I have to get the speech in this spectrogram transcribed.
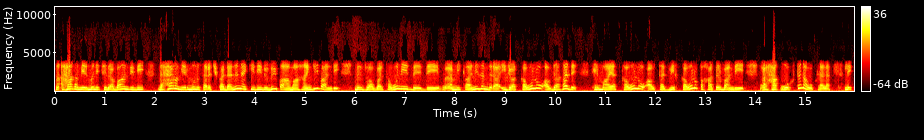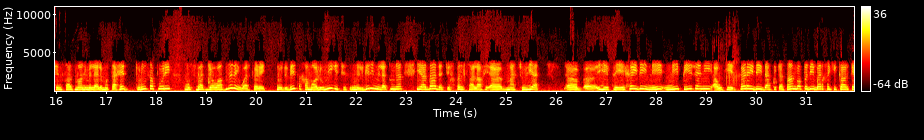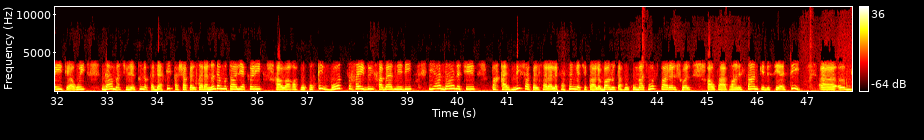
هغه میرمنې چې د باندې دي د هغه میرمنو سره چې په دننه کې دي د دوی په هماهنګي باندې د ځواب ورکونې د د میکانیزم د را ایجاد کولو او دغه د حمایت کولو او تطبیق کولو په خاطر باندې حق غوښتنه وکړله لیکن سازمان ملل متحد تر اوسه پورې مثبت جواب نه دی ورکړی نو د دې څخه معلومیږي چې ملګري ملتونه یا دا ده چې خپل صلاح مسولیت یې پریښی دی نی پیژني او هیر کړی دی داسې کسان به په دې برخه کې کار کوي چې هغه دا مسولیتونه په دقیق شکل سره نه د مطالعه کړي او هغه حقوقي بود څخه دوی خبر نه دي یا دا چې په قصدي شکل سره لکه څنګه چې طالبانو ته حکومت وسپارل شول او په افغانستان کې د سیاسي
